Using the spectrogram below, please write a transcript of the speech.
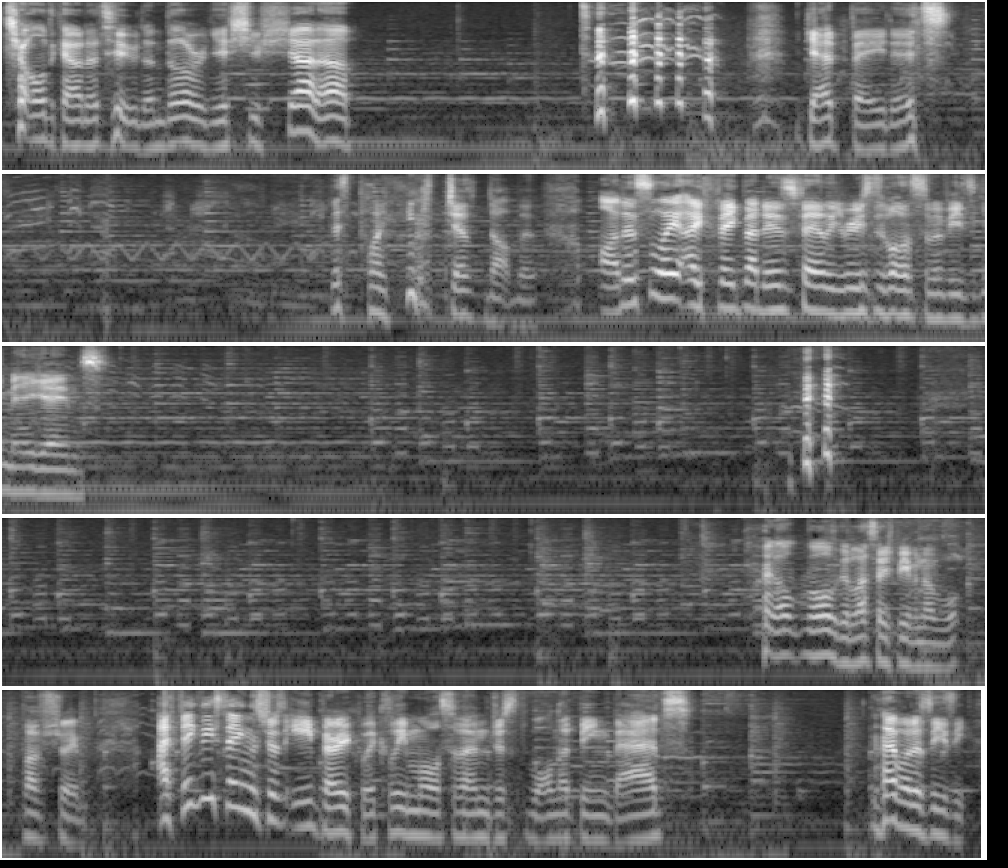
Child counter two, Dandori issue, shut up. Get baited. this point, you can just not move. Honestly, I think that is fairly reasonable in some of these mini games. I don't more good, less HP even above stream. I think these things just eat very quickly more so than just Walnut being bad. that one is easy.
